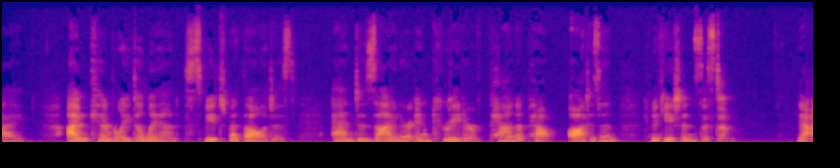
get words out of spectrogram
Hi, I'm Kimberly DeLand, speech pathologist and designer and creator of PandaPal Autism Communication System. Now,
